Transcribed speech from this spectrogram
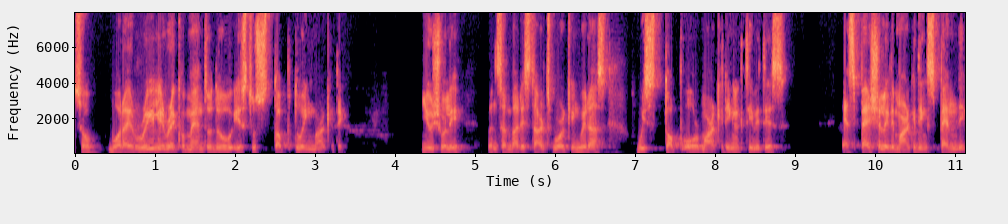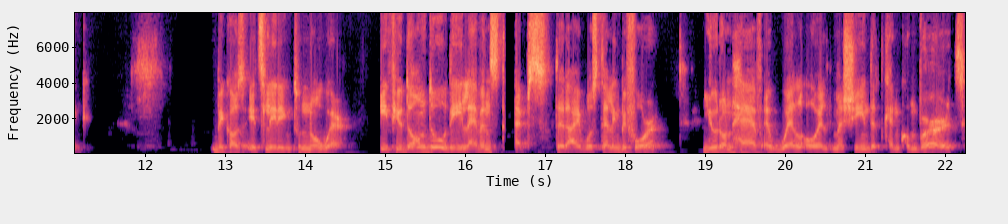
so, what I really recommend to do is to stop doing marketing. Usually, when somebody starts working with us, we stop all marketing activities, especially the marketing spending, because it's leading to nowhere. If you don't do the 11 steps that I was telling before, you don't have a well oiled machine that can convert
